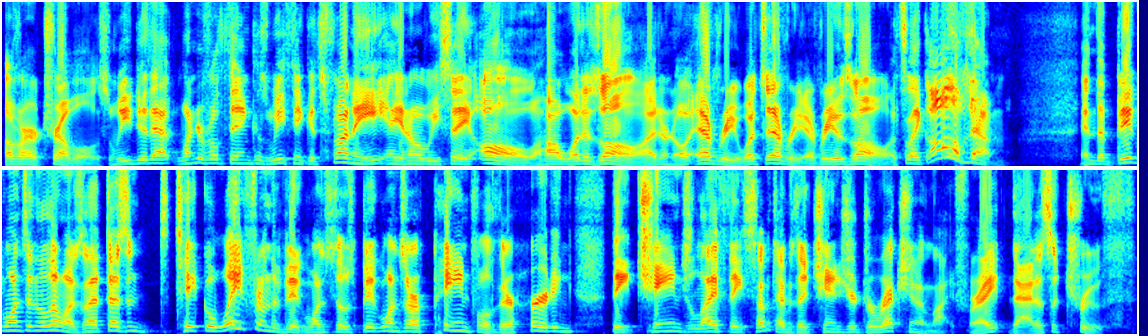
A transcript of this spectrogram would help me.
of our troubles. We do that wonderful thing because we think it's funny. You know, we say all. How? What is all? I don't know. Every. What's every? Every is all. It's like all of them and the big ones and the little ones. And that doesn't take away from the big ones. Those big ones are painful. They're hurting. They change life. They sometimes they change your direction in life, right? That is a truth.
